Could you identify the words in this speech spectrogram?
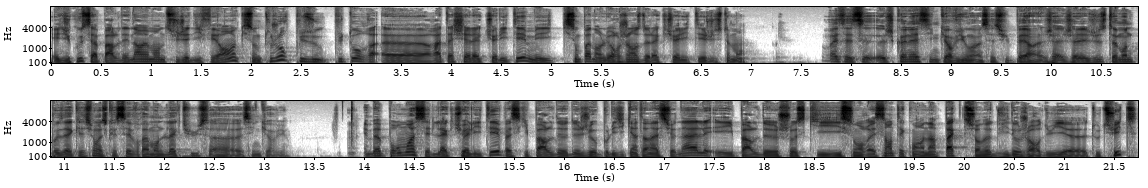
Et du coup, ça parle d'énormément de sujets différents qui sont toujours plus ou, plutôt rattachés à l'actualité, mais qui sont pas dans l'urgence de l'actualité, justement. Ouais, je connais Thinkerview, hein, c'est super. J'allais justement te poser la question est-ce que c'est vraiment de l'actu, ça, Thinkerview? Eh ben pour moi, c'est de l'actualité parce qu'il parle de, géopolitique internationale et il parle de choses qui sont récentes et qui ont un impact sur notre vie d'aujourd'hui euh, tout de suite.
